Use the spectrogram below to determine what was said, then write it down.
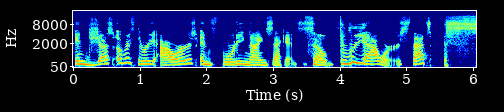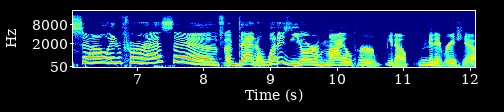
in just over three hours and 49 seconds. So, three hours. That's so impressive. Ben, what is your mile per, you know, minute ratio?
